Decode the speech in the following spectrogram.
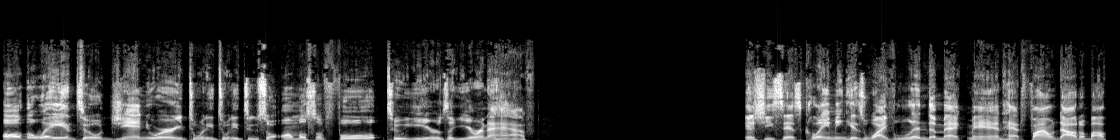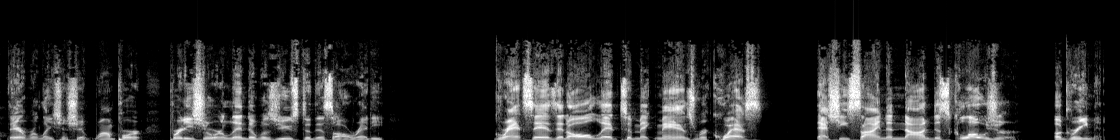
all the way until January 2022. So almost a full two years, a year and a half. And she says, claiming his wife, Linda McMahon, had found out about their relationship. Well, I'm per- pretty sure Linda was used to this already. Grant says it all led to McMahon's request that she sign a non disclosure agreement.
